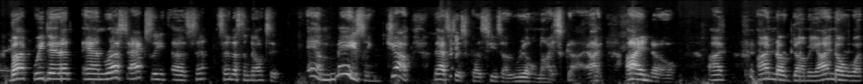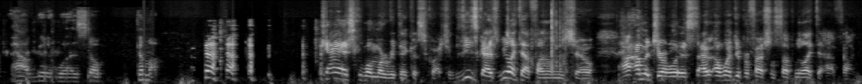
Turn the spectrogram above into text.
right. but we did it, and Russ actually uh, sent sent us a note said, "Amazing job." That's just because he's a real nice guy. I I know, I I'm no dummy. I know what how good it was. So, come on. Can I ask you one more ridiculous question? Because these guys, we like to have fun on this show. I, am a journalist. I, I, want to do professional stuff. We like to have fun.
